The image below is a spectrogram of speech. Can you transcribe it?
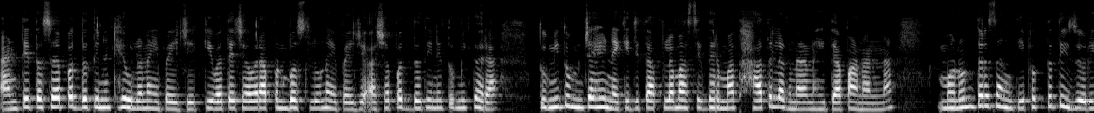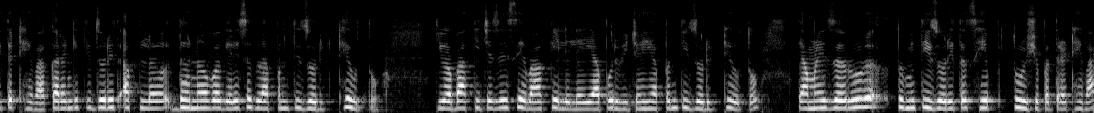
आणि ते तशा पद्धतीने ठेवलं नाही पाहिजे किंवा त्याच्यावर आपण बसलो नाही पाहिजे अशा पद्धतीने तुम्ही करा. तुम्ही तुमच्या हे नाही की जिथं आपला मासिक धर्मात हात लागणार नाही त्या पानांना. म्हणून तर सांगते फक्त तिजोरीत ठेवा. कारण की तिजोरीत आपलं धन वगैरे सगळं आपण तिजोरीत ठेवतो. किंवा बाकीचे जे सेवा केलेले यापूर्वीच्याही आपण तिजोरीत ठेवतो. त्यामुळे जरूर तुम्ही तिजोरीतच हे तुळशीपत्र ठेवा.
